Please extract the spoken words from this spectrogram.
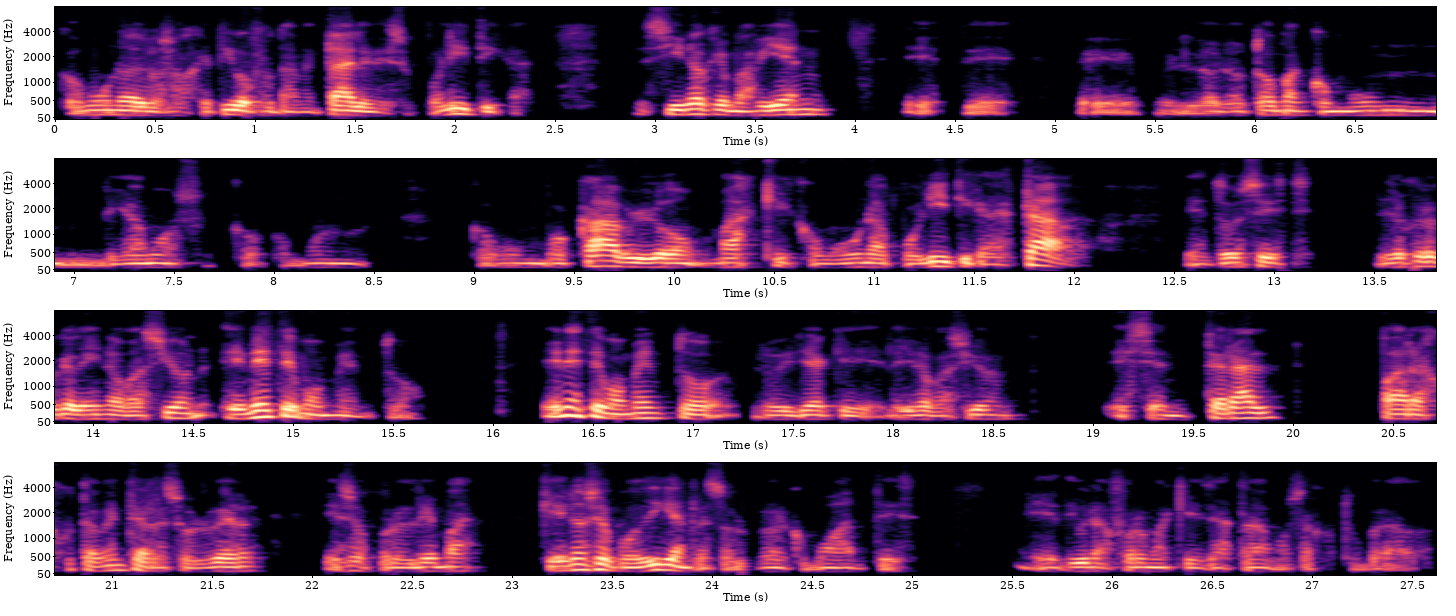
como uno de los objetivos fundamentales de sus políticas, sino que más bien este, eh, lo, toman como un, digamos, como un, como un vocablo más que como una política de Estado. Entonces, yo creo que la innovación en este momento, en este momento yo diría que la innovación es central para justamente resolver esos problemas que no se podían resolver como antes, eh, de una forma que ya estábamos acostumbrados.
